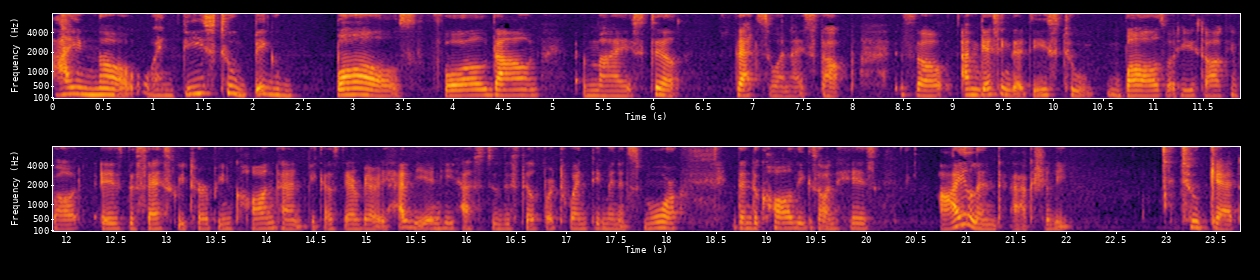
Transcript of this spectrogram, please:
I know when these two big balls fall down my still, that's when I stop. So I'm guessing that these two balls, what he's talking about, is the sesquiterpene content because they're very heavy and he has to distill for 20 minutes more than the colleagues on his island actually to get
